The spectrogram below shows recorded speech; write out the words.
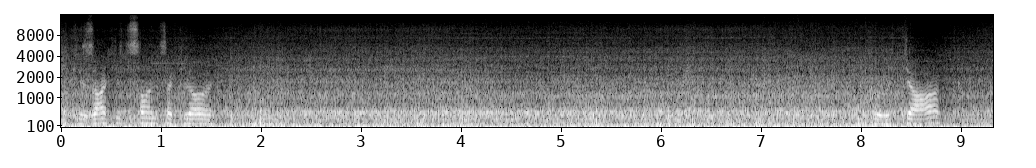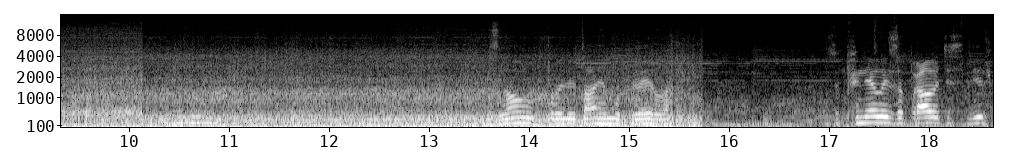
Такий захід сонця кльовий. Крутяк. Знову пролітаємо крила. Зупинились заправити слід.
